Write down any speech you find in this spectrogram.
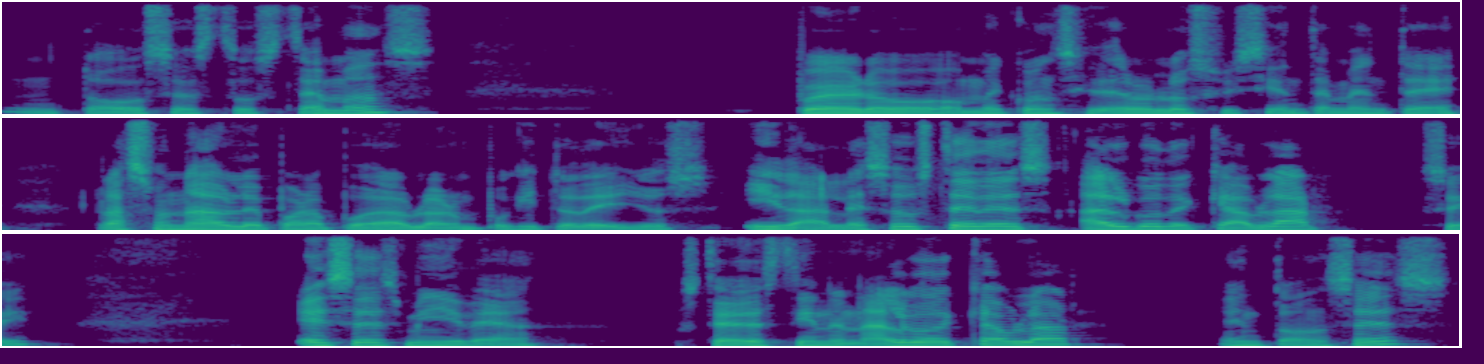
en todos estos temas, pero me considero lo suficientemente razonable para poder hablar un poquito de ellos y darles a ustedes algo de qué hablar, ¿sí? Esa es mi idea. Ustedes tienen algo de qué hablar, entonces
